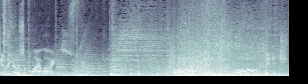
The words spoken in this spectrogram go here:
position. the no supply lines. All finished. All finished.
